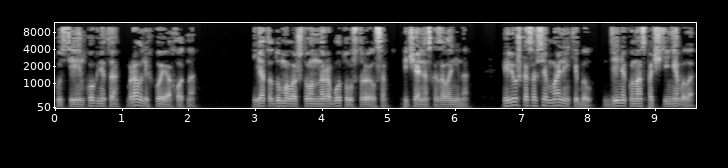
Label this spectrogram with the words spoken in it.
пусть и инкогнито, брал легко и охотно. «Я-то думала, что он на работу устроился», — печально сказала Нина. «Илюшка совсем маленький был, денег у нас почти не было.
